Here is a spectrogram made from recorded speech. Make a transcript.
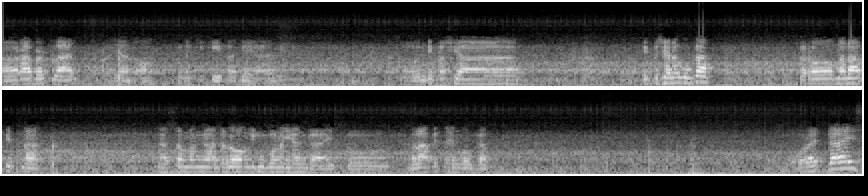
ah, rubber plant. Ayan oh, kung nakikita nyo yan. So, hindi pa siya hindi pa siya nagugat. Pero malapit na. Nasa mga dalawang linggo na yan guys. So, malapit na yan magugat. So, alright guys,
